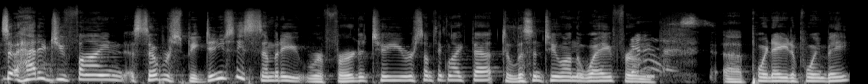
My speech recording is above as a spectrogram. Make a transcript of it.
So, how did you find Sober Speak? Didn't you say somebody referred it to you or something like that to listen to on the way from Yes. uh, point A to point B?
